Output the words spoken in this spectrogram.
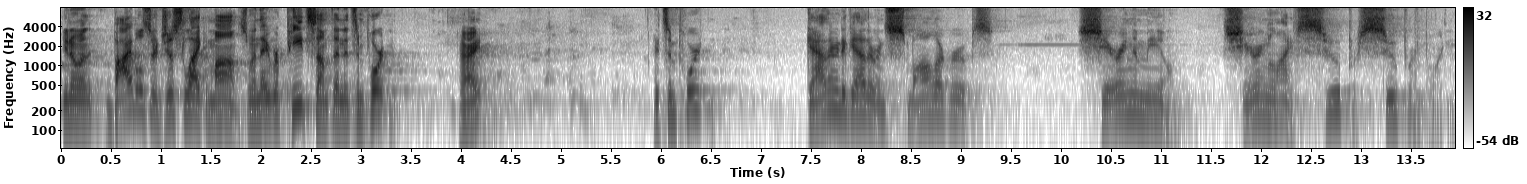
You know, Bibles are just like moms. When they repeat something, it's important. All right? It's important. Gathering together in smaller groups, sharing a meal, sharing life, super, super important.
